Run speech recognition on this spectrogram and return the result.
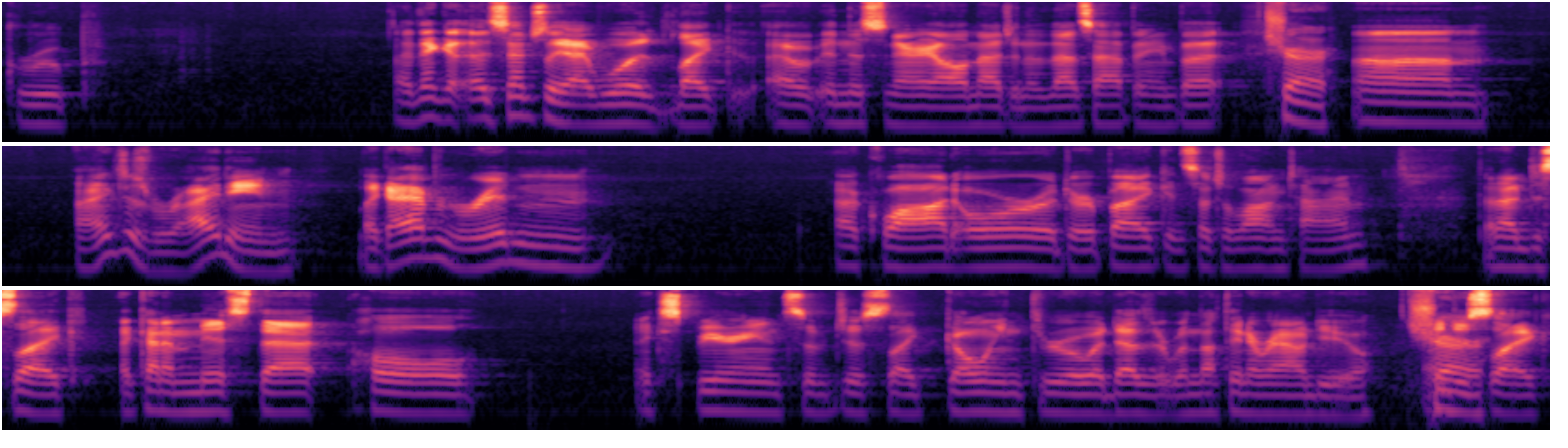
group. I think essentially I would like I, in this scenario. I'll imagine that that's happening, but Sure. um, I think just riding, Like I haven't ridden a quad or a dirt bike in such a long time that I'm just like I kind of miss that whole experience of just like going through a desert with nothing around you. Sure. And just like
